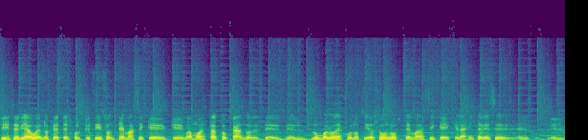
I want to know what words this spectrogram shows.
Sí, sería bueno, fíjate, porque sí son temas así que, que vamos a estar tocando. de- de- del rumbo a lo desconocido son los temas así que, que la gente a veces el- el-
